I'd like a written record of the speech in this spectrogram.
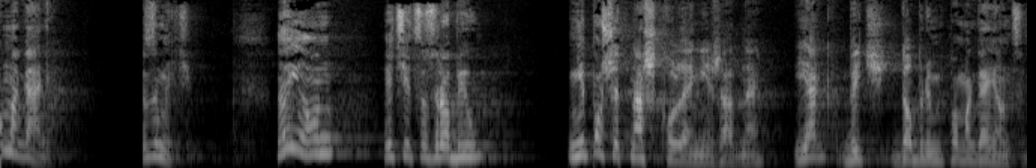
Pomagania. Rozumiecie? No i on, wiecie co zrobił? Nie poszedł na szkolenie żadne, jak być dobrym pomagającym.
